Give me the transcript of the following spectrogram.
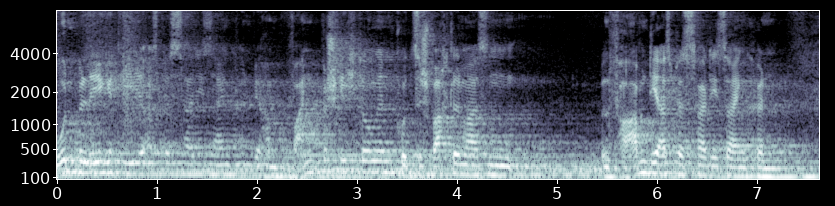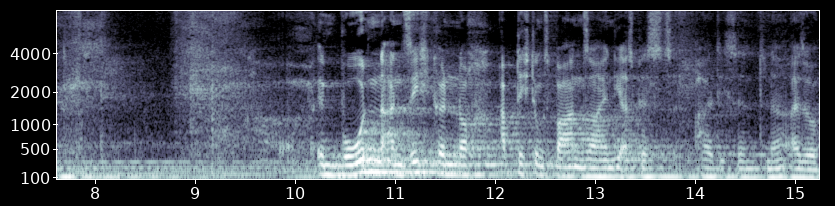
Wohnbelege, die asbesthaltig sein können. Wir haben Wandbeschichtungen, Putze, Spachtelmassen in Farben, die asbesthaltig sein können. Im Boden an sich können noch Abdichtungsbahnen sein, die asbesthaltig sind. Ne? Also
